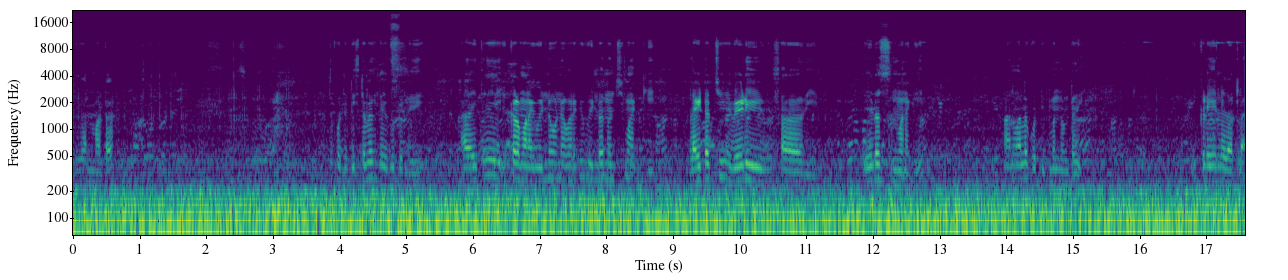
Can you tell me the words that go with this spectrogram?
ఇదన్నమాట సో కొంచెం డిస్టర్బెన్స్ లేకుంటుంది ఇది అదైతే ఇక్కడ మనకి విండో ఉండే వరకు విండో నుంచి మనకి లైట్ వచ్చి వేడి స- అది వేడి వస్తుంది మనకి దానివల్ల కొద్ది ఇబ్బంది ఉంటుంది ఇక్కడ ఏం లేదు అట్లా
